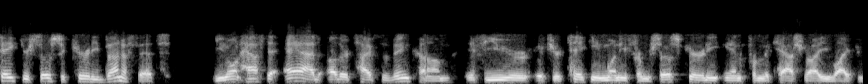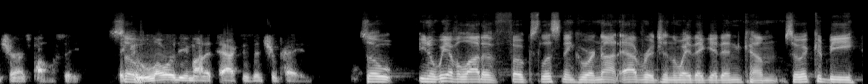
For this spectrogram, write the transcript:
take your Social Security benefits You don't have to add other types of income if you're if you're taking money from your Social Security and from the cash value life insurance policy. So it can lower the amount of taxes that you're paid. So, you know, we have a lot of folks listening who are not average in the way they get income. So it could be,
